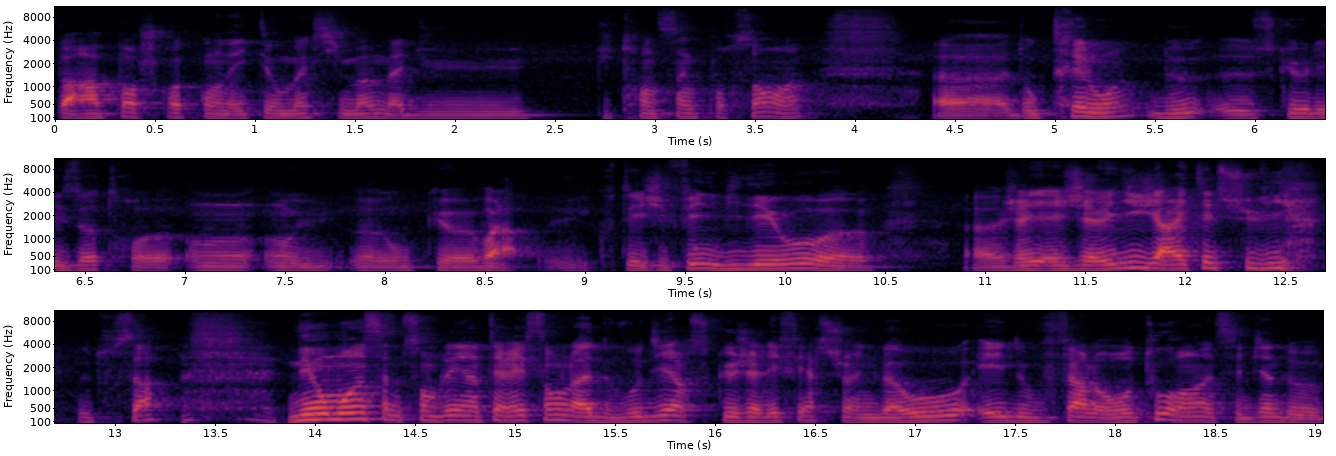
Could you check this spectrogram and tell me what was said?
par rapport, je crois qu'on a été au maximum à du, 35%. Hein. donc très loin de ce que les autres ont eu. donc voilà, écoutez, j'ai fait une vidéo euh, j'avais dit que j'arrêtais le suivi de tout ça. Néanmoins, ça me semblait intéressant là de vous dire ce que j'allais faire sur Invao et de vous faire le retour. Hein. C'est bien de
